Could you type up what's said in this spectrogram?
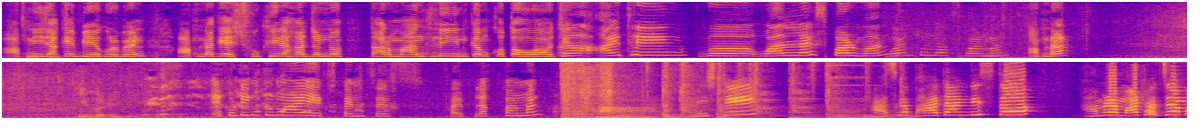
আপনি যাকে বিয়ে করবেন আপনাকে সুখী রাখার জন্য তার মান্থলি ইনকাম কত হওয়া উচিত? I I think uh, per month per month. One two lakhs per month. আপনার? According to my expenses, five lakh per month. মিষ্টি আজকে ভাত আন দিস তো। আমরা মাঠত যাব।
